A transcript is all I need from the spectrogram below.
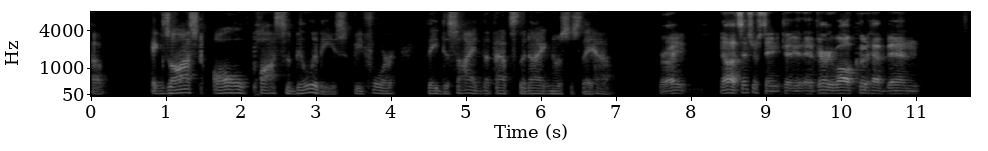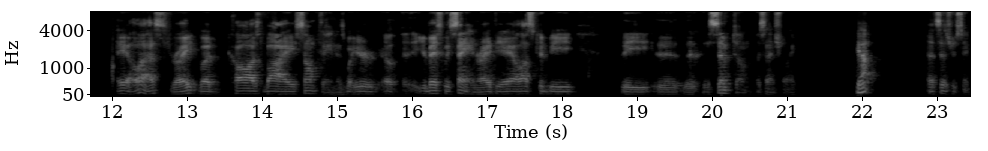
uh, exhaust all possibilities before they decide that that's the diagnosis they have. Right. No, that's interesting. It very well could have been ALS, right? But caused by something is what you're uh, you're basically saying, right? The ALS could be the the, the, the symptom essentially. Yeah, that's interesting.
